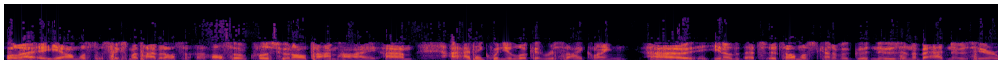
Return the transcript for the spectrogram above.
Well, I, yeah, almost a six-month high, but also also close to an all-time high. Um, I, I think when you look at recycling, uh, you know, that's it's almost kind of a good news and the bad news here.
